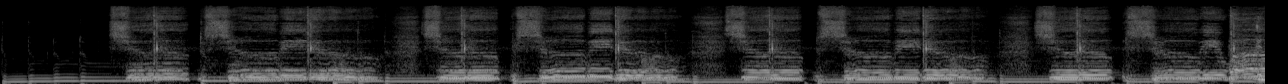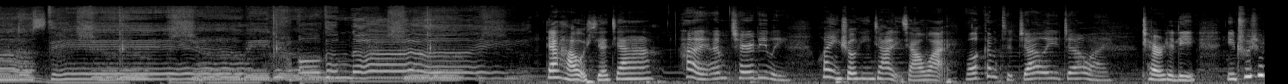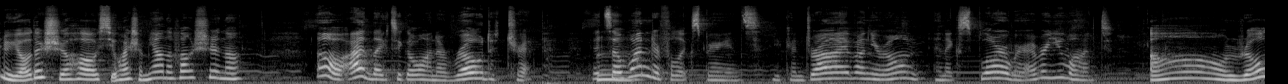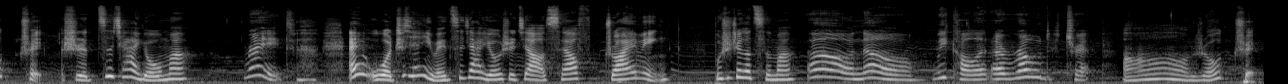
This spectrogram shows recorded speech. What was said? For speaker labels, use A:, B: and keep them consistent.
A: 大家好，我是佳佳。
B: Hi, I'm Charity Lee.
A: 欢迎收听家里家外。
B: Welcome to Jolly Jawai.
A: Charity Lee，你出去旅游的时候喜欢什么样的方式呢？
B: Oh, I'd like to go on a road trip. It's a wonderful experience. You can drive on your own and explore wherever you want.
A: 哦、r o a d trip 是自驾游吗？
B: Right.
A: 哎，我之前以为自驾游是叫 self driving，不是这个词吗？
B: Oh, no. We call it a road trip.
A: 哦、r o a d trip，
